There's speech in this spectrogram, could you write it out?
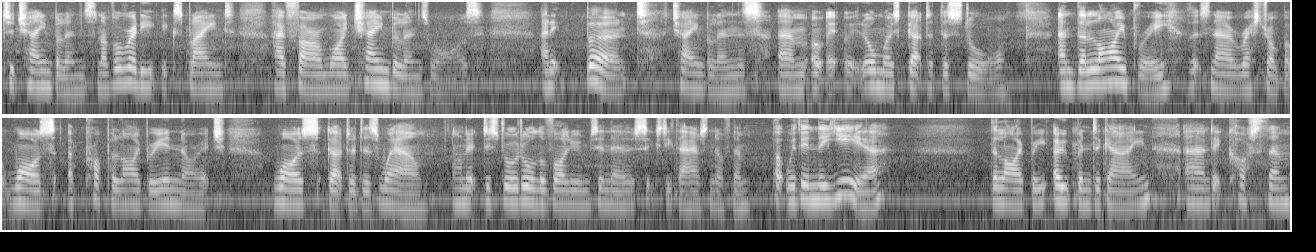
to Chamberlain's. And I've already explained how far and wide Chamberlain's was, and it burnt Chamberlain's. Um, it, it almost gutted the store, and the library that's now a restaurant but was a proper library in Norwich was gutted as well and it destroyed all the volumes in there, 60,000 of them. But within the year, the library opened again and it cost them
